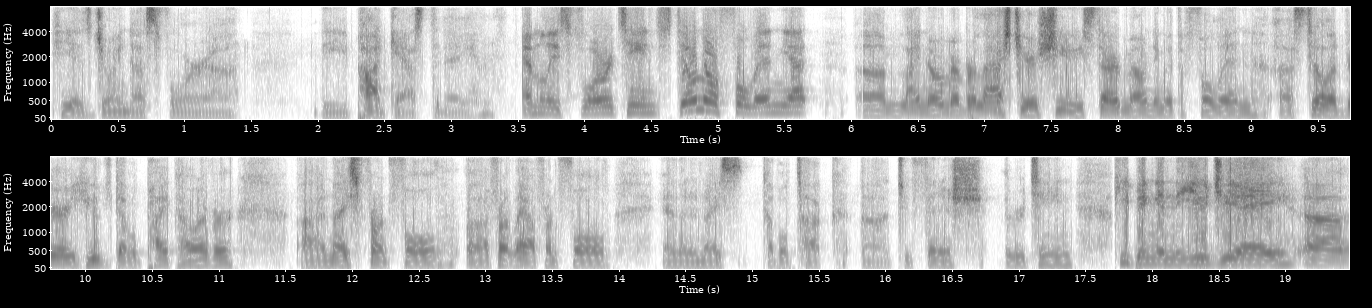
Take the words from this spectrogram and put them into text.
he has joined us for uh, the podcast today. Emily's floor routine, still no full in yet. Um, I know, remember last year she started mounting with a full in. Uh, still a very huge double pike, however. Uh, nice front full, uh, front layout, front full, and then a nice double tuck uh, to finish the routine. Keeping in the UGA uh,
